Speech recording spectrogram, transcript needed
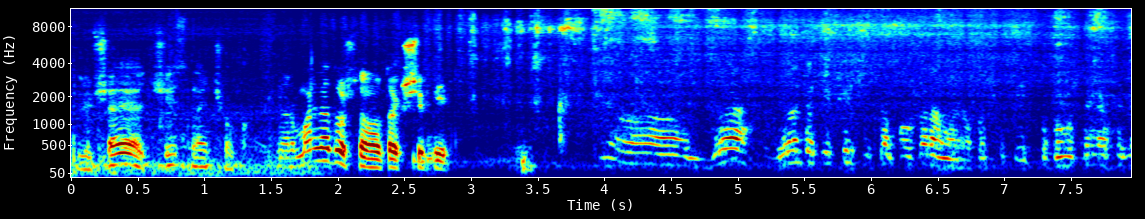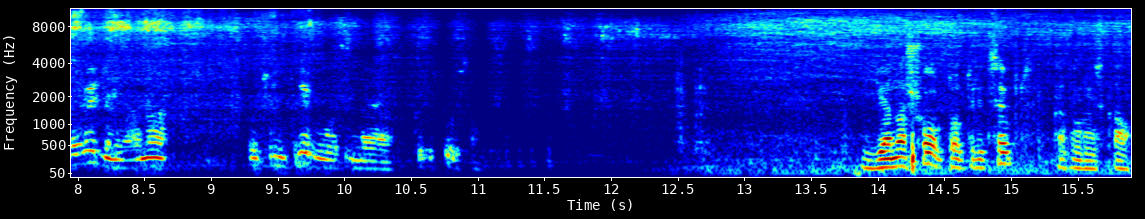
включая чесночок. Нормально то, что оно так шипит? да, я так еще часа полтора надо подцепить, потому что мясо говядины, она очень требовательная к ресурсам. Я нашел тот рецепт, который искал.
